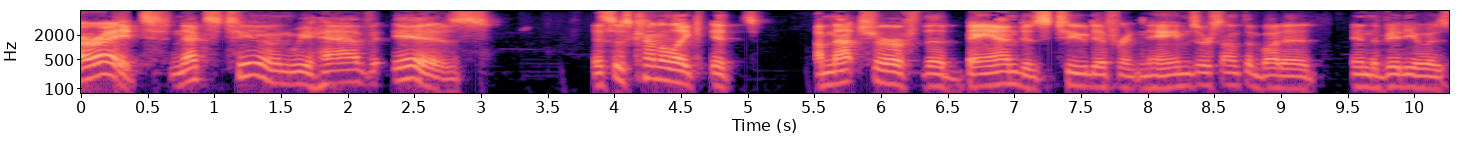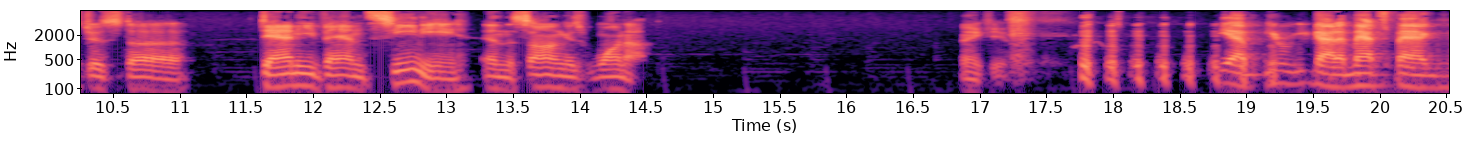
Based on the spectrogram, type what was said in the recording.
All right, next tune we have is this is kind of like it's. I'm not sure if the band is two different names or something, but it, in the video is just uh, Danny Vancini, and the song is "One Up." Thank you. Yeah, you, you got it. Matt Spag.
